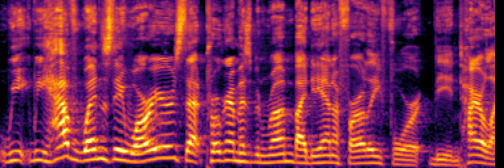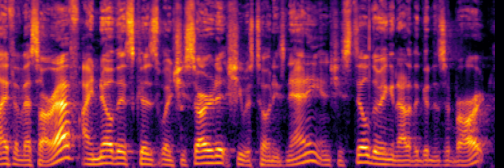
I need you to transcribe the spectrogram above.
We, we have Wednesday Warriors. That program has been run by Deanna Farley for the entire life of SRF. I know this because when she started it, she was Tony's nanny, and she's still doing it out of the goodness of her heart.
